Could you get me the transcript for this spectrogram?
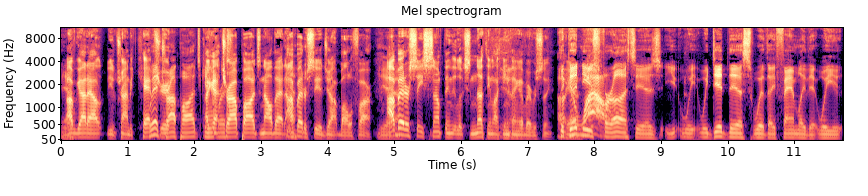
Yeah. I've got out you know, trying to capture. We had it. tripods, I got tripods and all that. I better see a giant ball of fire. Yeah. I better see something that looks nothing like anything I've ever seen. The good news for us is you, we we did this with a family that we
